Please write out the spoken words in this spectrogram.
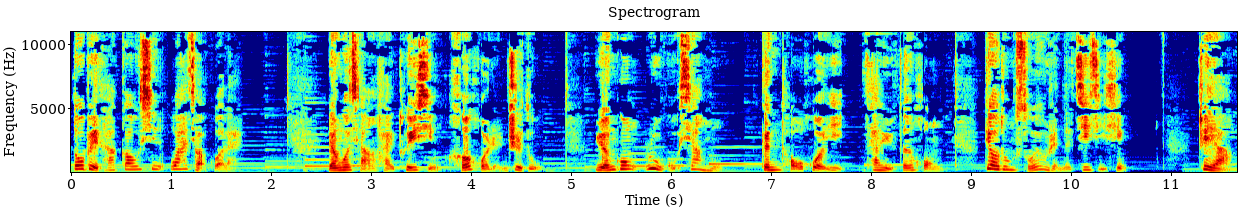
都被他高薪挖角过来。杨国强还推行合伙人制度，员工入股项目，跟投获益，参与分红，调动所有人的积极性。这样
